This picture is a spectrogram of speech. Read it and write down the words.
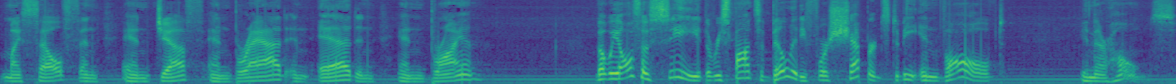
myself and, and Jeff and Brad and Ed and, and Brian. But we also see the responsibility for shepherds to be involved in their homes,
